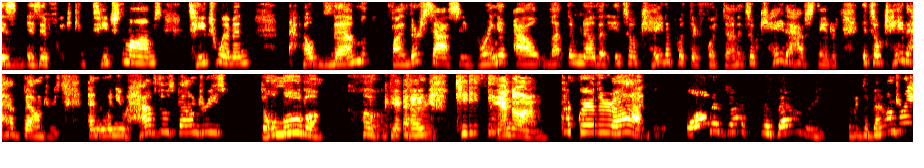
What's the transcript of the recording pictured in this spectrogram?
is mm-hmm. is if we can teach the moms teach women help them find their sassy bring it out let them know that it's okay to put their foot down it's okay to have standards it's okay to have boundaries and when you have those boundaries don't move them Okay. Right. Keep Stand on them. Where they're at. Don't adjust the boundary. If it's a boundary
